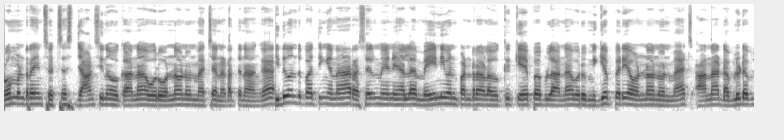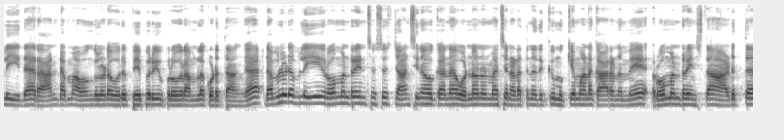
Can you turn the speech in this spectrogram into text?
ரோமன் ரைன்ஸ் வெச்சஸ் ஜான்சினோவுக்கான ஒரு ஒன் ஆன் ஒன் மேட்சை நடத்தினாங்க. இது வந்து பார்த்தீங்கன்னா ரெசல்மேனியாவில் மெயின் ஈவன் பண்ணுற அளவுக்கு கேப்பபிளான ஒரு மிகப்பெரிய ஒன் ஆன் ஒன் மேட்ச் ஆனால் டபிள்யூ டபிள்யூ இதை ரேண்டமாக அவங்களோட ஒரு பேப்பர் வியூ ப்ரோக்ராமில் கொடுத்தாங்க. W W Roman Reigns versus ஜான்சினாவுக்கான ஒன் ஒன் ஒன் மேட்ச் நடத்தினதுக்கு முக்கியமான காரணமே ரோமன் ரெயின்ஸ் தான் அடுத்த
